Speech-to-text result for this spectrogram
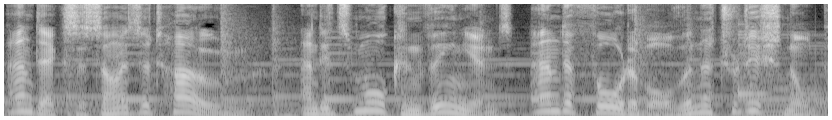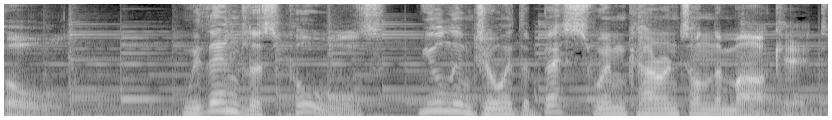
and exercise at home, and it's more convenient and affordable than a traditional pool. With endless pools, you'll enjoy the best swim current on the market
